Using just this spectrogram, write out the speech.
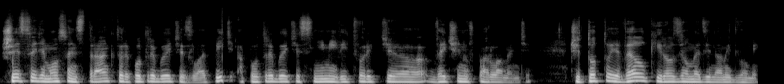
6, 7, 8 strán, ktoré potrebujete zlepiť a potrebujete s nimi vytvoriť e, väčšinu v parlamente. Čiže toto je veľký rozdiel medzi nami dvomi.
